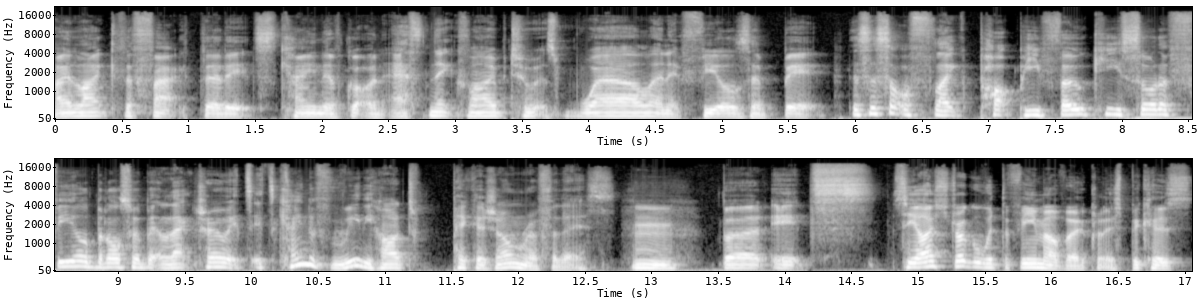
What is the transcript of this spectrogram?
I like the fact that it's kind of got an ethnic vibe to it as well, and it feels a bit. There's a sort of like poppy, folky sort of feel, but also a bit electro. It's it's kind of really hard to pick a genre for this, hmm. but it's See, I struggle with the female vocalist because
